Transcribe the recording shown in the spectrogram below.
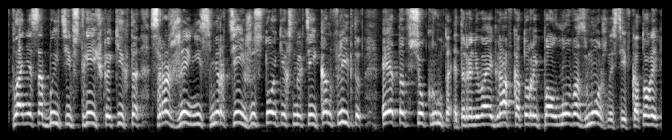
в плане событий, встреч, каких-то сражений, смертей, жестоких смертей, конфликтов. Это все круто. Это ролевая игра, в которой полно возможностей, в которой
